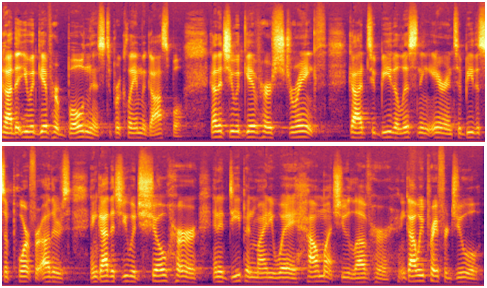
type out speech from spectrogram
God, that you would give her boldness to proclaim the gospel. God, that you would give her strength, God, to be the listening ear and to be the support for others. And God, that you would show her in a deep and mighty way how much you love her. And God, we pray for Jewel.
